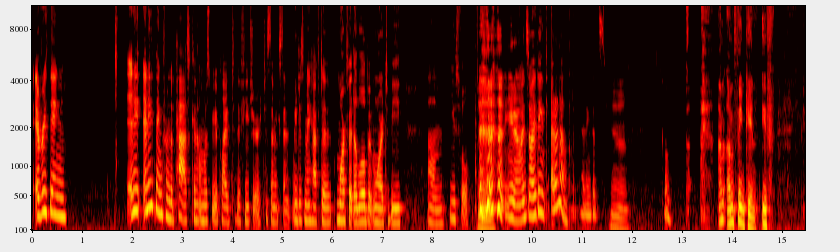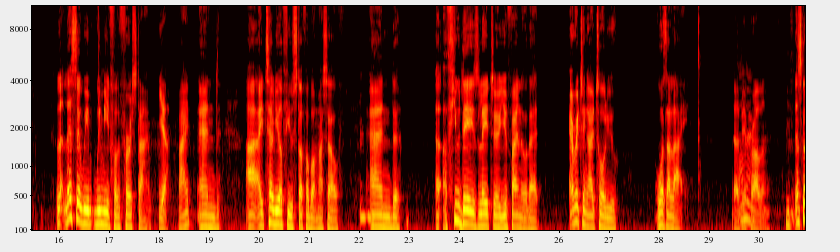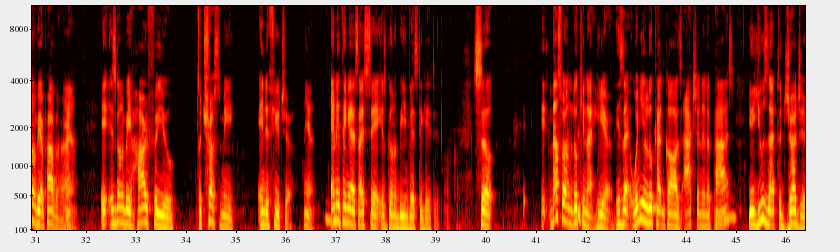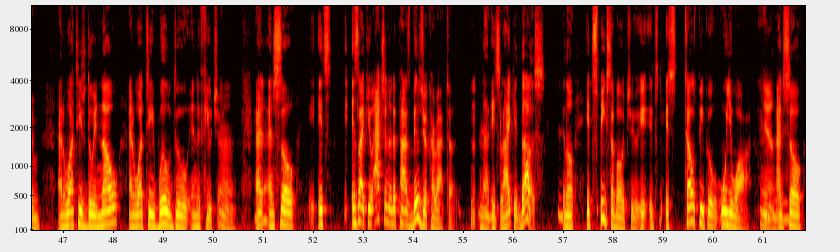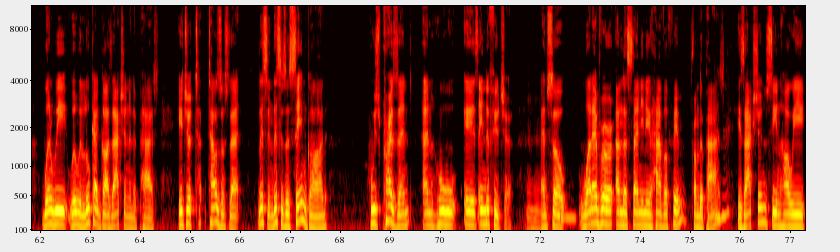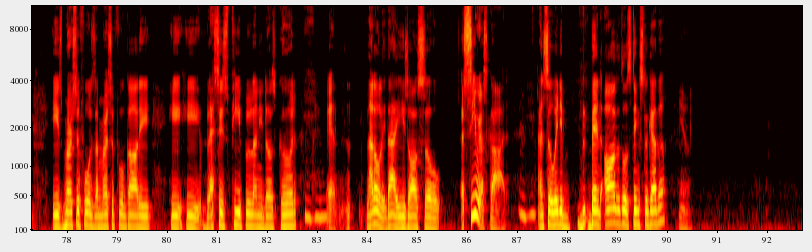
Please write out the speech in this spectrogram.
everything any, anything from the past can almost be applied to the future to some extent. We just may have to morph it a little bit more to be um, useful, you know. And so I think I don't know. I think that's Yeah. cool. I'm, I'm thinking if, let- let's say we, we meet for the first time, Yeah. right? And I, I tell you a few stuff about myself, and a, a few days later you find out that everything I told you was a lie. That'd be a problem. That's going to be a problem, right? Yeah. It, it's going to be hard for you to trust me in the future. Yeah. Anything else I say is going to be investigated. Of course. So it, that's what I'm looking at here. Is that when you look at God's action in the past, you use that to judge Him and what He's doing now and what He will do in the future. Mm. And and so it's it's like your action in the past builds your character. N- Not mm. it's like it does. You mm-hmm. know, it speaks about you. It it, it tells people who you are. Yeah. And mm-hmm. so when we when we look at God's action in the past, it just t- tells us that listen, this is the same God who is present and who is in the future. Mm-hmm. And so, whatever understanding you have of Him from the past, mm-hmm. His actions, seeing how He He's merciful, is a merciful God. He He He blesses people and He does good. Mm-hmm. And not only that, He's also a serious God. And so, when you b- bend all of those things together, Yeah.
